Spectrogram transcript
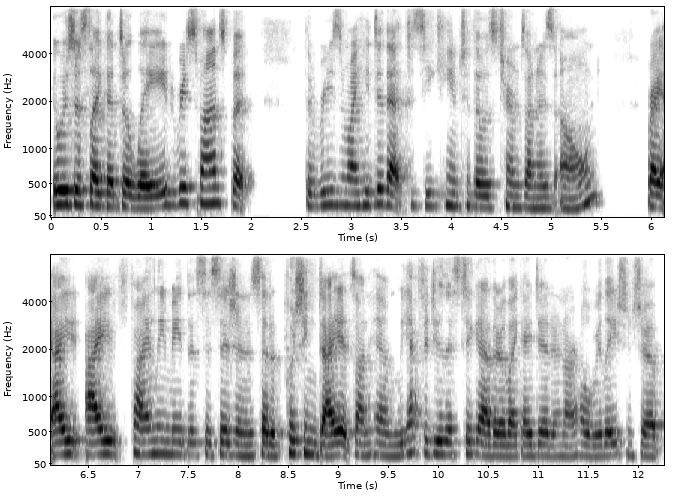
it was just like a delayed response. But the reason why he did that because he came to those terms on his own right? I i finally made this decision. Instead of pushing diets on him we have to do this together like i did in our whole relationship.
